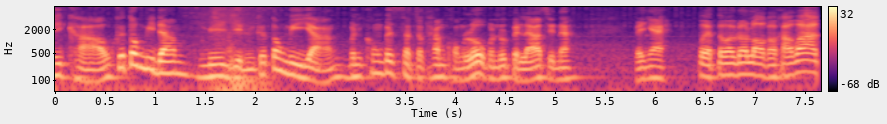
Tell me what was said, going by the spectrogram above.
มีขาวก็ต้องมีดำ มีหยินก็ต้องมีหยาง มันคงเป็นสัจธรรมของโลกมนุษย์ไปแล้วสินะ เป็นไง เปิดตัวเราหลอกกับเขาบ้าง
